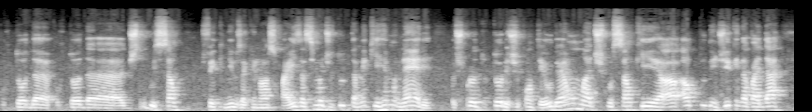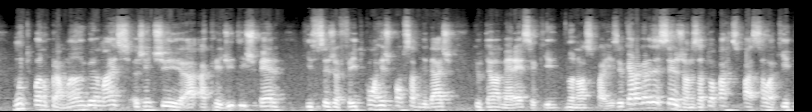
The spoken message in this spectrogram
por toda, por toda a distribuição de fake news aqui no nosso país, acima de tudo também que remunere os produtores de conteúdo. É uma discussão que, ao que tudo indica, ainda vai dar muito pano para manga, mas a gente acredita e espera que isso seja feito com a responsabilidade que o tema merece aqui no nosso país. Eu quero agradecer, Jonas, a tua participação aqui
